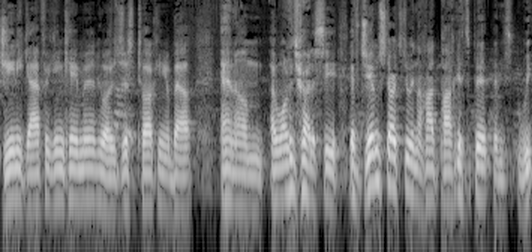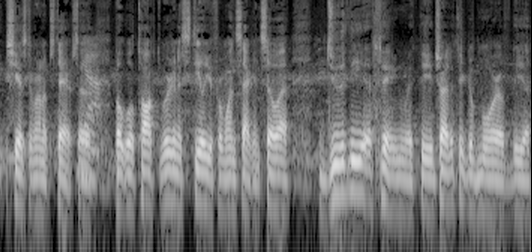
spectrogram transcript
Jeannie Gaffigan came in, who I was just talking about, and um, I want to try to see if Jim starts doing the hot pockets bit, then we, she has to run upstairs. So, yeah. but we'll talk. We're going to steal you for one second. So, uh, do the uh, thing with the. Try to think of more of the. Uh,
